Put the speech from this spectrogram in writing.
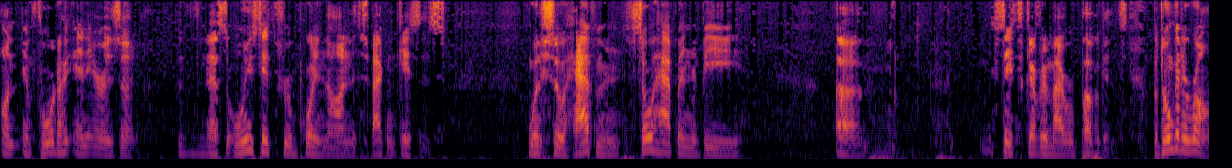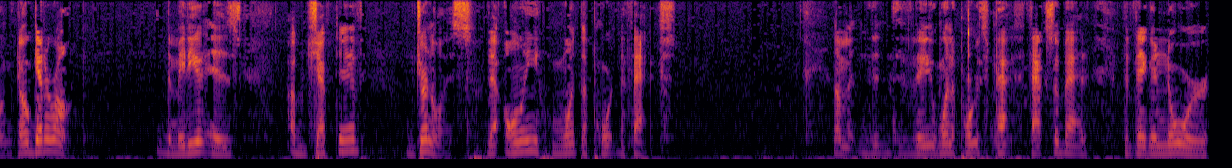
on in Florida and Arizona. That's the only states reporting on spike in cases, which so happen so happen to be uh, states governed by Republicans. But don't get it wrong. Don't get it wrong. The media is objective journalists that only want to report the facts. Um, they want to report facts so bad that they ignore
